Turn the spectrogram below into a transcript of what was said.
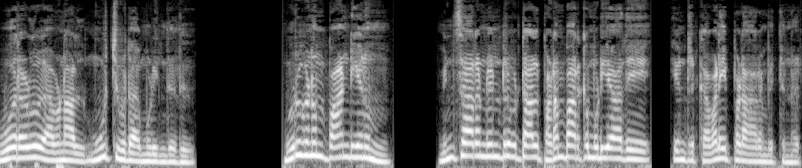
ஓரளவு அவனால் மூச்சு விட முடிந்தது. முருகனும் பாண்டியனும் மின்சாரம் நின்றுவிட்டால் படம் பார்க்க முடியாதே என்று கவலைப்பட ஆரம்பித்தனர்.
